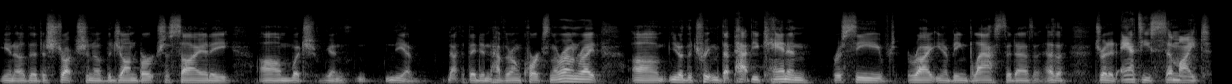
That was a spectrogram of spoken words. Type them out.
you know, the destruction of the John Birch Society, um, which, again, yeah, not that they didn't have their own quirks in their own right, um, you know, the treatment that Pat Buchanan received, right, you know, being blasted as a, as a dreaded anti-Semite,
